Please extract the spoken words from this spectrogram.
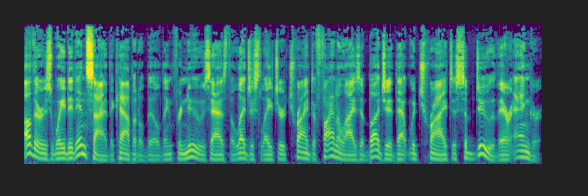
Others waited inside the Capitol building for news as the legislature tried to finalize a budget that would try to subdue their anger.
